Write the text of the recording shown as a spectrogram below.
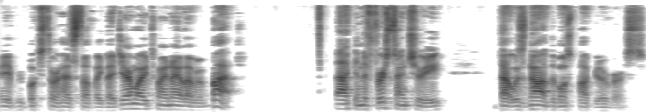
every bookstore has stuff like that. Jeremiah 29, 11. But back in the first century, that was not the most popular verse.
